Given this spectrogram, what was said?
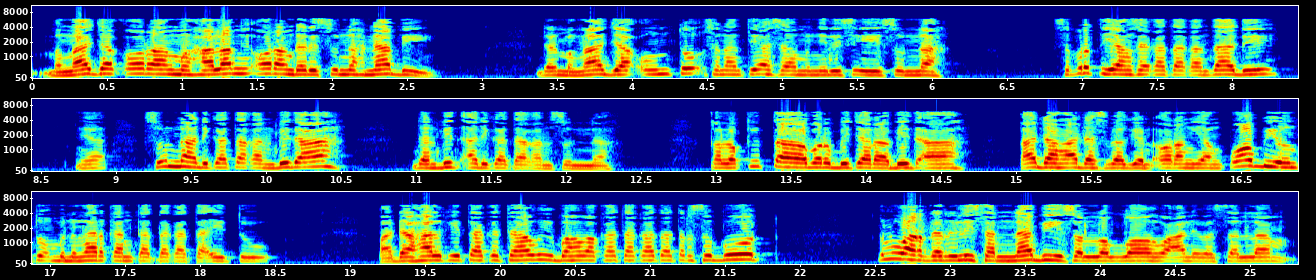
mengajak orang, menghalangi orang dari sunnah Nabi. Dan mengajak untuk senantiasa menyelisihi sunnah. Seperti yang saya katakan tadi, ya, sunnah dikatakan bid'ah dan bid'ah dikatakan sunnah. Kalau kita berbicara bid'ah, kadang ada sebagian orang yang pobi untuk mendengarkan kata-kata itu. Padahal kita ketahui bahwa kata-kata tersebut keluar dari lisan Nabi Shallallahu Alaihi Wasallam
